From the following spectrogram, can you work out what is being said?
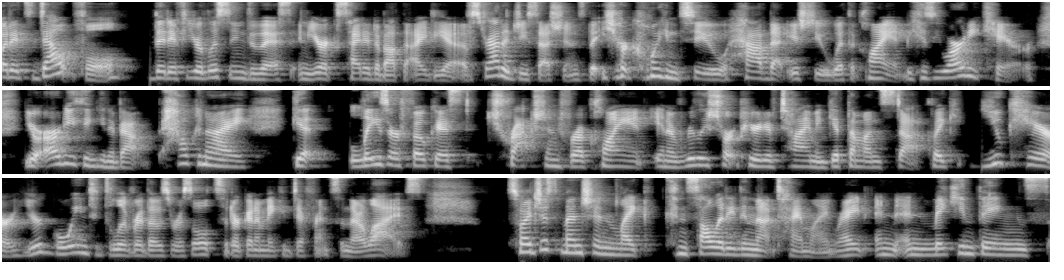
But it's doubtful that if you're listening to this and you're excited about the idea of strategy sessions, that you're going to have that issue with a client because you already care. You're already thinking about how can I get laser focused traction for a client in a really short period of time and get them unstuck. Like you care, you're going to deliver those results that are going to make a difference in their lives. So I just mentioned like consolidating that timeline, right? And and making things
